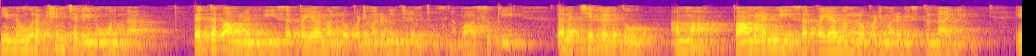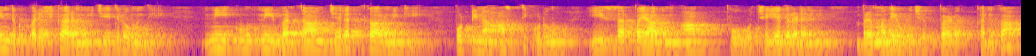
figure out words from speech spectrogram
నిన్ను రక్షించలేను అన్నారు. పెద్ద పాములన్నీ సర్పయాగంలో పడి మరణించడం చూసిన వాసుకి తన చెల్లెలతో అమ్మ పాములన్నీ సర్పయాగంలో పడి మరణిస్తున్నాయి ఇందుకు పరిష్కారం నీ చేతిలో ఉంది. నీకు నీ భర్త జరత్కారునికి పుట్టిన ఆస్తికుడు ఈ సర్పయాగం ఆపు చేయగలడని బ్రహ్మదేవుడు చెప్పాడు. కనుక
